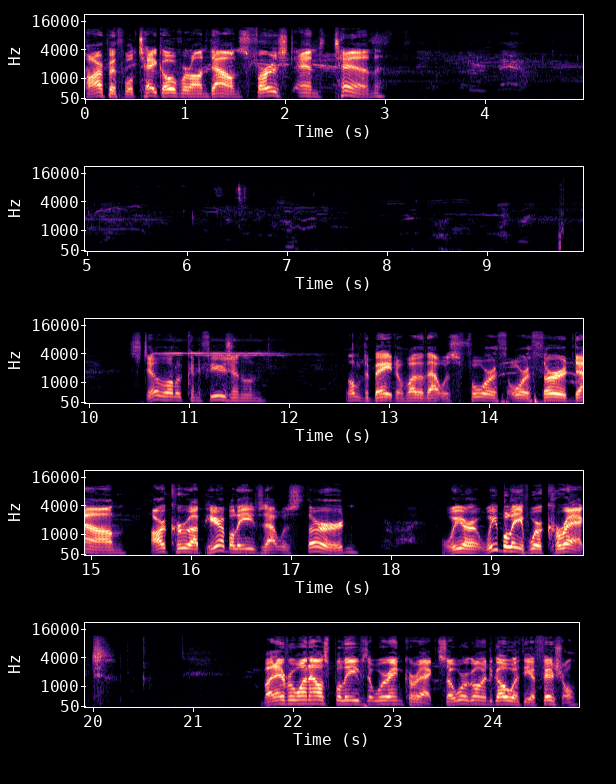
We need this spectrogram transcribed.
Harpeth will take over on downs, first and 10. Still a little confusion, a little debate on whether that was fourth or third down. Our crew up here believes that was third. We are we believe we're correct, but everyone else believes that we're incorrect. So we're going to go with the official.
